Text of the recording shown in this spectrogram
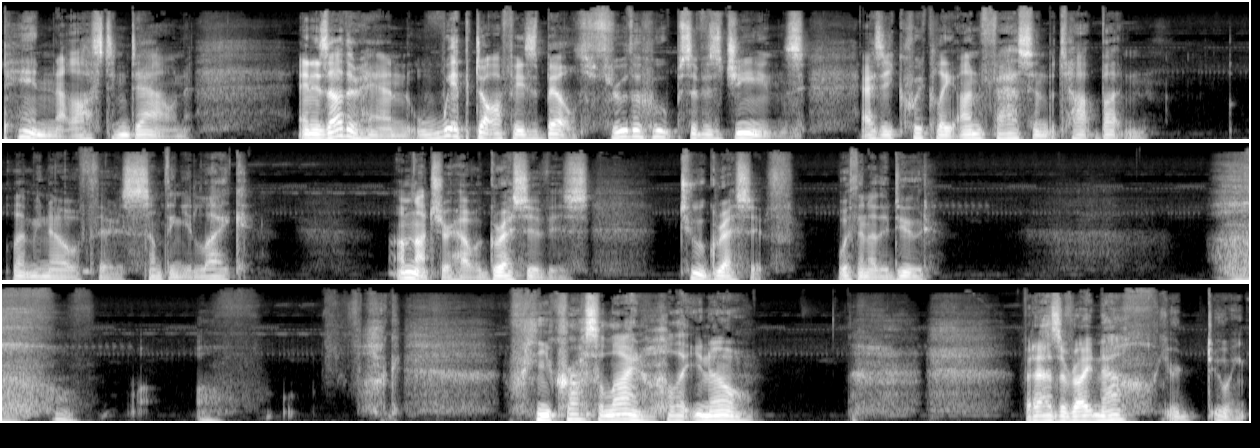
pin Austin down, and his other hand whipped off his belt through the hoops of his jeans as he quickly unfastened the top button. Let me know if there's something you'd like. I'm not sure how aggressive is too aggressive with another dude. Oh oh, fuck. When you cross the line, I'll let you know. But as of right now, you're doing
